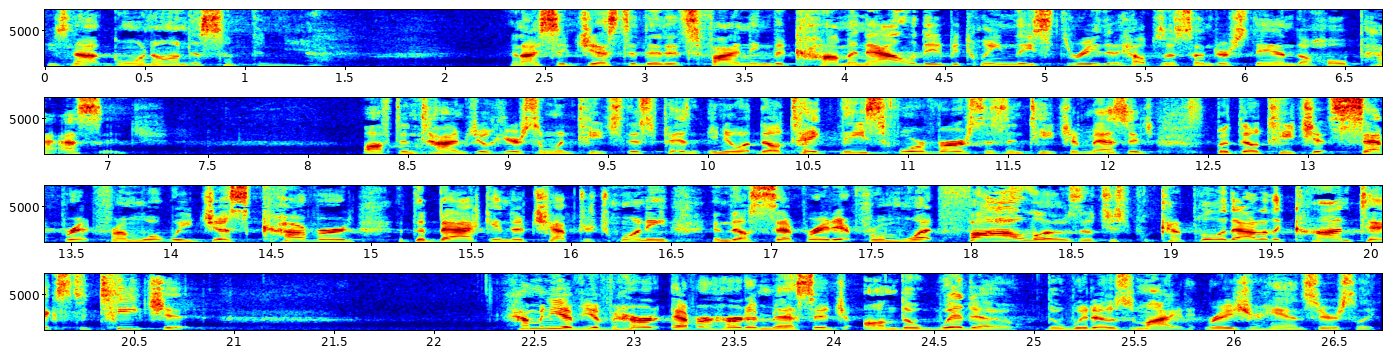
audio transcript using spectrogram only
he's not going on to something new. And I suggested that it's finding the commonality between these three that helps us understand the whole passage. Oftentimes, you'll hear someone teach this. You know what? They'll take these four verses and teach a message, but they'll teach it separate from what we just covered at the back end of chapter 20, and they'll separate it from what follows. They'll just kind of pull it out of the context to teach it. How many of you have heard, ever heard a message on the widow, the widow's mite? Raise your hand, seriously.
